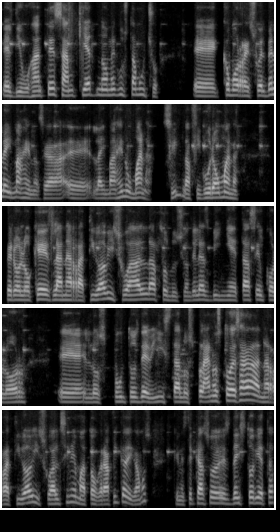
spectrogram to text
el dibujante Sam Kiet no me gusta mucho, eh, cómo resuelve la imagen, o sea, eh, la imagen humana, ¿sí? La figura humana. Pero lo que es la narrativa visual, la solución de las viñetas, el color, eh, los puntos de vista, los planos, toda esa narrativa visual cinematográfica, digamos, que en este caso es de historieta,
